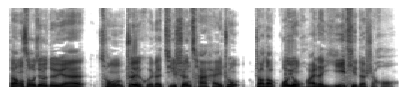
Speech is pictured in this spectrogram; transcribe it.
当搜救队员从坠毁的机身残骸中找到郭永怀的遗体的时候，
